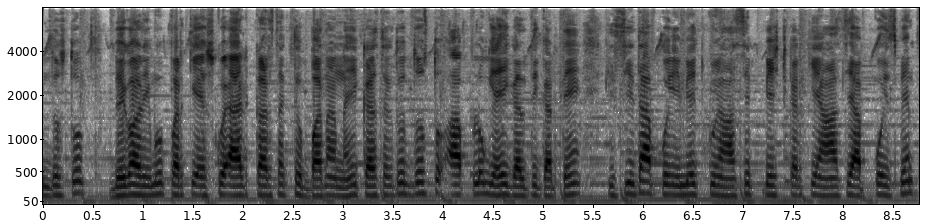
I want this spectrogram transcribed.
दोस्तों बैकग्राउंड रिमूव करके इसको ऐड कर सकते हो बना नहीं कर सकते दोस्तों, आप लोग यही गलती करते हैं कि सीधा आपको इमेज को यहाँ से पेस्ट करके, यहाँ से आपको इस पर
